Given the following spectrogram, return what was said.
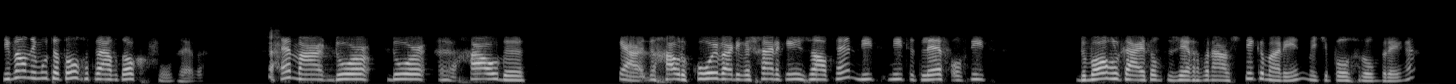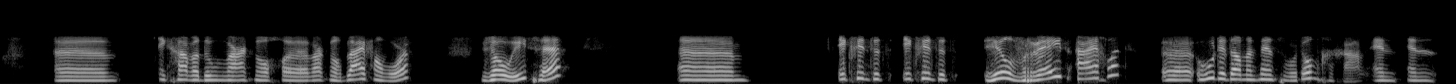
die man die moet dat ongetwijfeld ook gevoeld hebben. Ja. maar door, door uh, gouden, ja, de gouden kooi waar die waarschijnlijk in zat, hè, niet, niet het lef of niet de mogelijkheid om te zeggen van nou stik er maar in met je pols rondbrengen. Uh, ik ga wat doen waar ik nog, uh, waar ik nog blij van word. Zoiets, hè. Uh, ik, vind het, ik vind het heel vreed eigenlijk uh, hoe er dan met mensen wordt omgegaan. En, en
